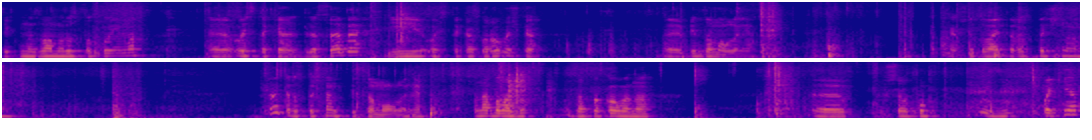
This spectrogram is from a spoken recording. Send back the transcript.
яку ми з вами розпакуємо. Е, Ось таке для себе і ось така коробочка е, під замовлення. Так що давайте розпочнемо. Давайте розпочнемо під замовлення. Вона була запакована е, в пакет.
